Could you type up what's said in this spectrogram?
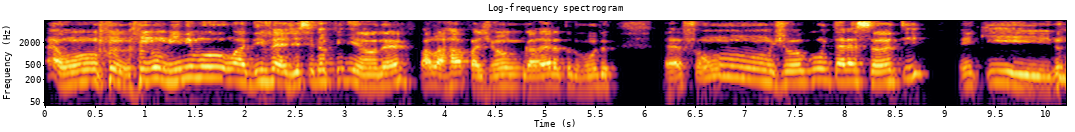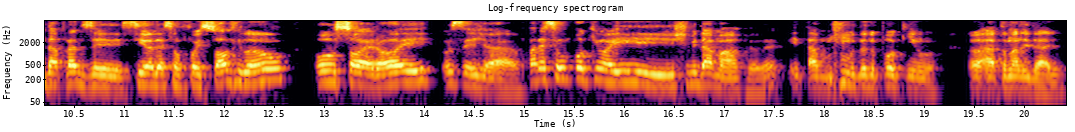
É, um, no mínimo, uma divergência de opinião, né? Fala, Rafa, João, galera, todo mundo. É, foi um jogo interessante em que não dá para dizer se Anderson foi só vilão ou só herói, ou seja, pareceu um pouquinho aí filme da Marvel, né? E tá mudando um pouquinho a tonalidade.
